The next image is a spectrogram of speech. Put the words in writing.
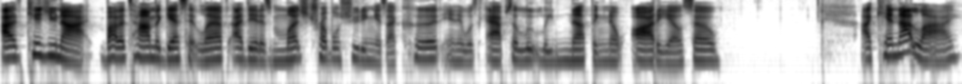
I kid you not, by the time the guests had left, I did as much troubleshooting as I could, and it was absolutely nothing, no audio. So I cannot lie.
